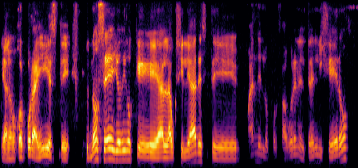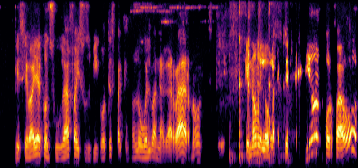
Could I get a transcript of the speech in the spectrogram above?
Y a lo mejor por ahí, este, pues no sé, yo digo que al auxiliar, este, mándenlo por favor en el tren ligero, que se vaya con su gafa y sus bigotes para que no lo vuelvan a agarrar, ¿no? Este, que no me lo bajen de camión, por favor.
